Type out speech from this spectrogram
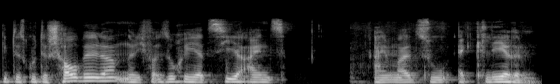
gibt es gute Schaubilder und ich versuche jetzt hier eins einmal zu erklären.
